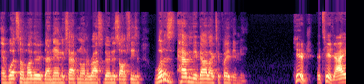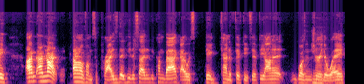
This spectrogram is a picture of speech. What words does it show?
and what some other dynamics happen on the roster during this offseason. What does having a guy like Terquavion mean? Huge. It's huge. I I'm I'm not I don't know if I'm surprised that he decided to come back. I was big kind of 50-50 on it. Wasn't sure mm-hmm. either way.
